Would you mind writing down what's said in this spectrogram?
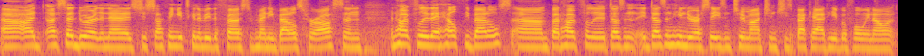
uh, I, I, said to her at the net, it's just I think it's going to be the first of many battles for us, and, and hopefully they're healthy battles. Um, but hopefully it doesn't it doesn't hinder her season too much, and she's back out here before we know it.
